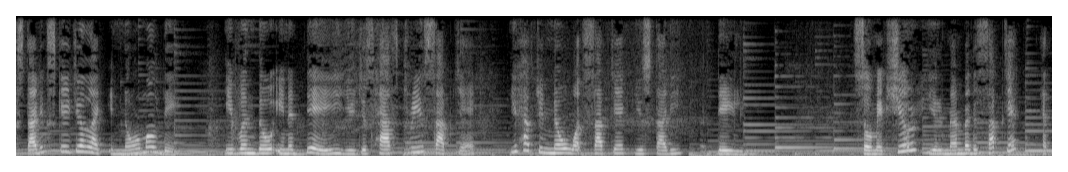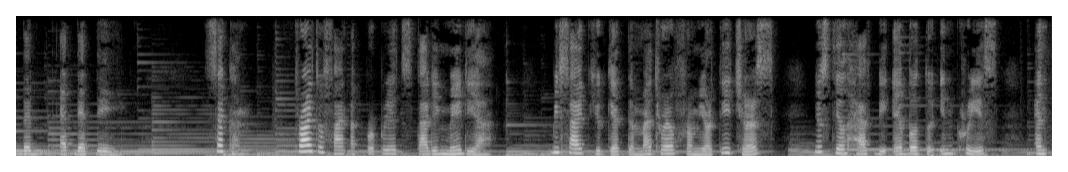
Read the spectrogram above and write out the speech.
Studying schedule like a normal day. Even though in a day you just have three subjects, you have to know what subject you study daily. So make sure you remember the subject at the at that day. Second, Try to find appropriate studying media. Besides you get the material from your teachers, you still have be able to increase and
